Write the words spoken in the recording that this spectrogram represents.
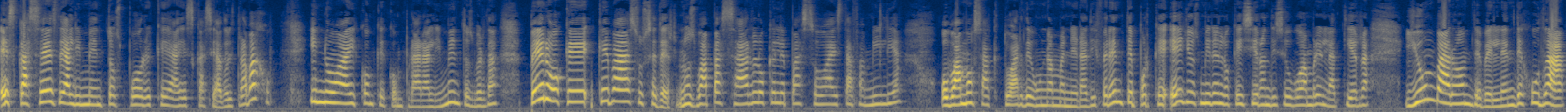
escasez de alimentos porque ha escaseado el trabajo y no hay con qué comprar alimentos, ¿verdad? Pero ¿qué, qué va a suceder? ¿Nos va a pasar lo que le pasó a esta familia? o vamos a actuar de una manera diferente, porque ellos, miren lo que hicieron, dice, hubo hambre en la tierra y un varón de Belén de Judá,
